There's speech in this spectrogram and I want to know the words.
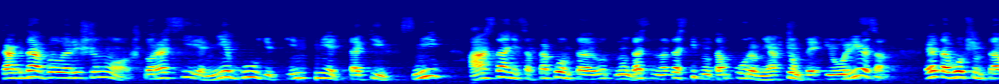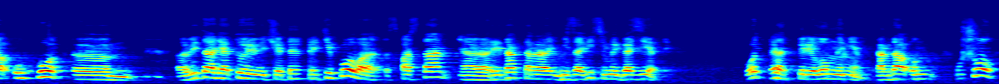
когда было решено, что Россия не будет иметь таких СМИ, а останется в каком-то ну, на достигнутом уровне, а в чем-то и урезан, это, в общем-то, уход э, Виталия Тоевича Третьякова с поста э, редактора независимой газеты. Вот этот переломный момент. Когда он ушел,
